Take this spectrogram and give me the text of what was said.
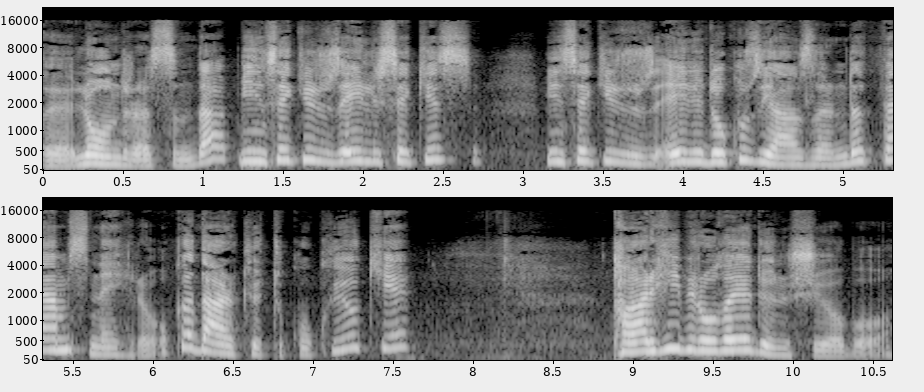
e, Londra'sında 1858 1859 yazlarında Thames Nehri o kadar kötü kokuyor ki tarihi bir olaya dönüşüyor bu.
